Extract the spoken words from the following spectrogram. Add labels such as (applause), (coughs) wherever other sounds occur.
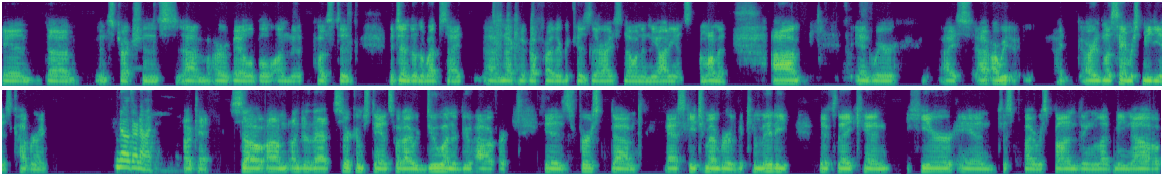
And um, instructions um, are available on the posted agenda on the website. I'm not going to go further because there is no one in the audience at the moment. Um, and we're, I, are we, are unless Amherst Media is covering? No, they're not. Okay. So um, under that circumstance, what I would do want to do, however, is first um, ask each member of the committee if they can hear and just by responding, let me know.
